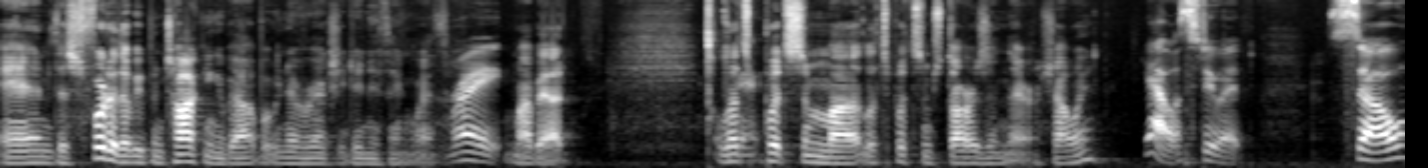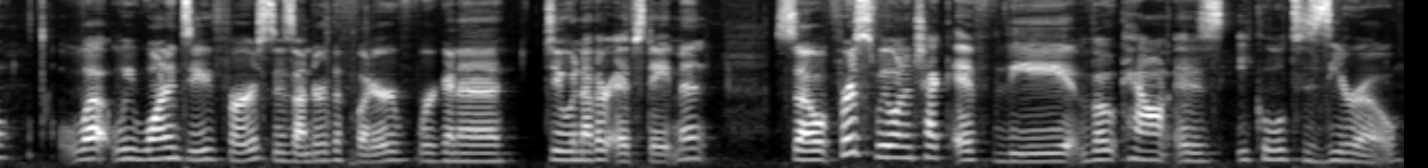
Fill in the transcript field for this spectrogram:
and this footer that we've been talking about, but we never actually did anything with. Right. My bad. Let's Okay. put some uh, let's put some stars in there, shall we? Yeah, let's do it. So, what we want to do first is under the footer, we're going to do another if statement. So, first we want to check if the vote count is equal to zero.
